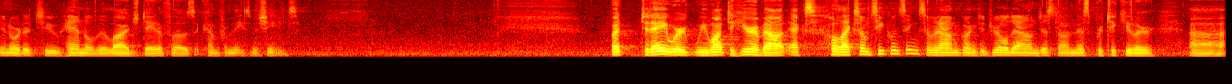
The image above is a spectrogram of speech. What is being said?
in order to handle the large data flows that come from these machines. But today we want to hear about X, whole exome sequencing, so now I'm going to drill down just on this particular uh,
